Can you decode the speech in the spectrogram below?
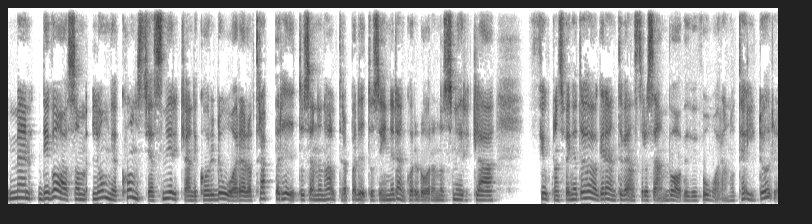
Men det var som långa konstiga snirklande korridorer av trappor hit och sen en halvtrappa dit och så in i den korridoren och snirkla 14 svängar till höger, en till vänster och sen var vi vid våran hotelldörr.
